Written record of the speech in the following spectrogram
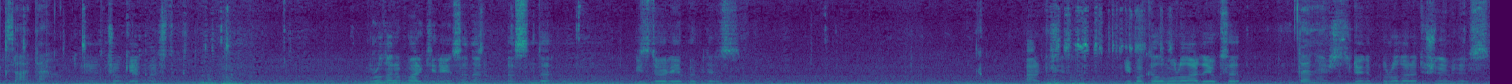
Geldik zaten. Evet, çok yaklaştık. Buralara park ediyor insanlar. Aslında biz de öyle yapabiliriz. Park. Bir bakalım oralarda yoksa Döneriz. dönüp buralara düşünebiliriz.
